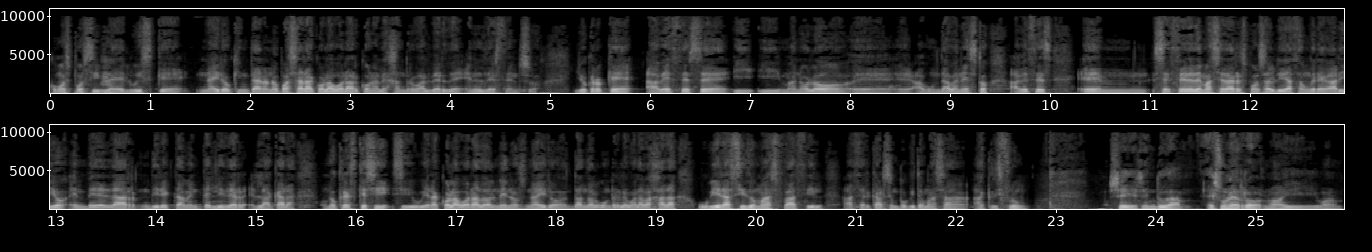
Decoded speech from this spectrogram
¿cómo es posible, Luis, que Nairo Quintana no pasara a colaborar con Alejandro Valverde en el descenso? Yo creo que a veces, eh, y, Manolo eh, eh, abundaba en esto, a veces em, se cede demasiada responsabilidad a un gregario en vez de dar directamente el líder la cara. ¿No crees que si, si hubiera colaborado al menos Nairo dando algún relevo a la bajada, hubiera sido más fácil acercarse un poquito más a, a Chris Froome? Sí, sin duda. Es un error, ¿no? Y bueno,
